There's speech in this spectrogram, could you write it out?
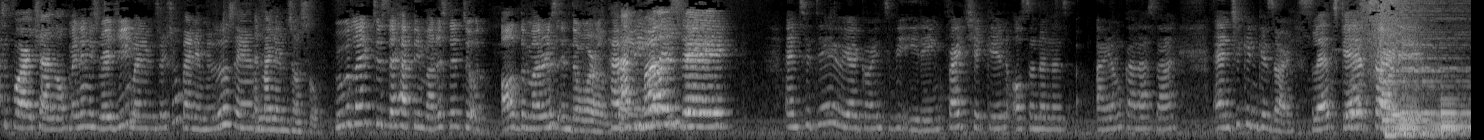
back to 4R channel. My name is Reggie. My name is Rachel. My name is Roseanne. And my name is also. We would like to say Happy Mother's Day to all the mothers in the world. Happy Mother's Day! And today we are going to be eating fried chicken, also known as ayam kalasan, and chicken gizzards. Let's get started.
